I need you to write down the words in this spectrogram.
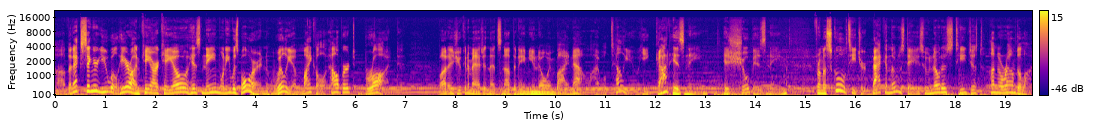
Uh, the next singer you will hear on KRKO, his name when he was born, William Michael Albert Broad. But as you can imagine, that's not the name you know him by now. I will tell you, he got his name, his showbiz name, from a school teacher back in those days who noticed he just hung around a lot.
